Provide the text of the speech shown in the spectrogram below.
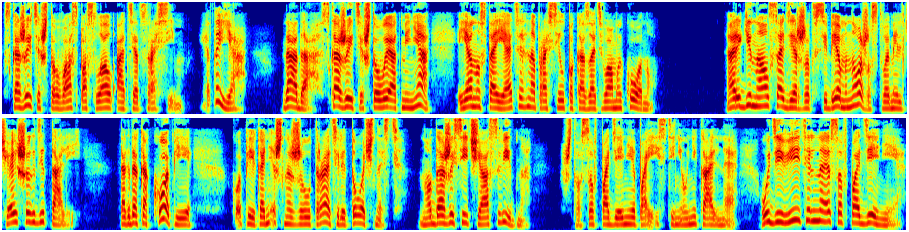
скажите, что вас послал отец Расим. Это я. Да-да, скажите, что вы от меня, я настоятельно просил показать вам икону. Оригинал содержит в себе множество мельчайших деталей, тогда как копии... Копии, конечно же, утратили точность, но даже сейчас видно, что совпадение поистине уникальное, удивительное совпадение.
